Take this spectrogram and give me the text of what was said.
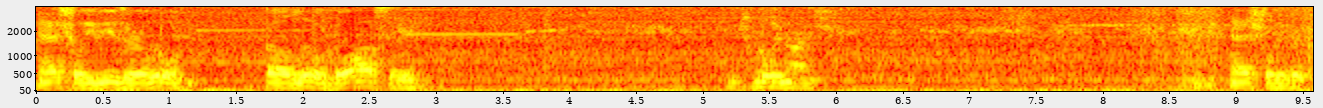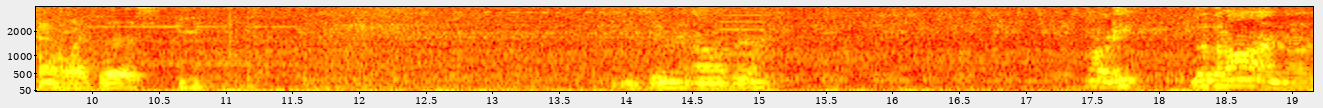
Actually, these are a little, a little glossy. It's really nice. Actually, they're kind of like this. Zoom in on it there. Alrighty, moving on. Uh,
